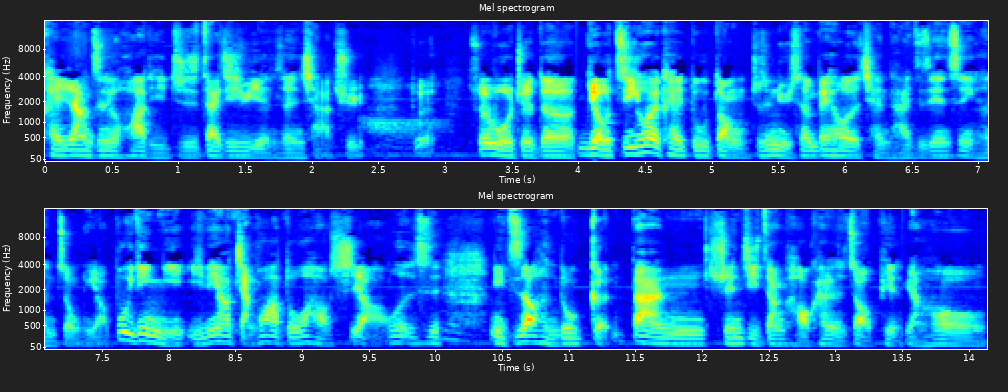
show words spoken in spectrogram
可以让这个话题就是再继续延伸下去，哦对，所以我觉得有机会可以读懂，就是女生背后的潜台词这件事情很重要，不一定你一定要讲话多好笑，或者嗯。是你知道很多梗，但选几张好看的照片，然后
